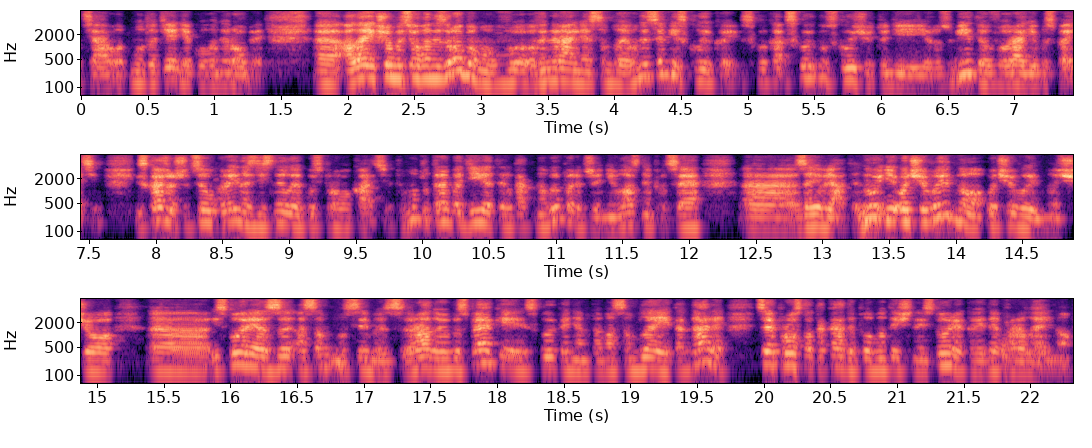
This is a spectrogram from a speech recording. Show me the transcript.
ця от мудотєнь, яку вони роблять. Е, Але якщо ми цього не зробимо в Генеральній асамблеї, вони самі скликають, склика, склик- ну, скличуть тоді її, розумієте, в Раді безпеці і скажуть, що це Україна здійснила якусь провокацію. Тому тут треба діяти так на випередженні, власне про це е, заявляти. Ну і очевидно, очевидно, що е, історія з асам... ну, з Радою безпеки, скликанням там асамблеї і так далі, це просто така дипломатична історія, яка йде паралельно.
